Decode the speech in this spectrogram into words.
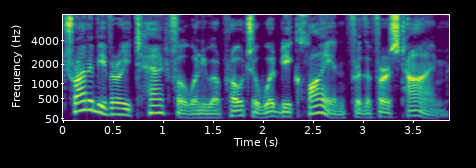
Try to be very tactful when you approach a would be client for the first time.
